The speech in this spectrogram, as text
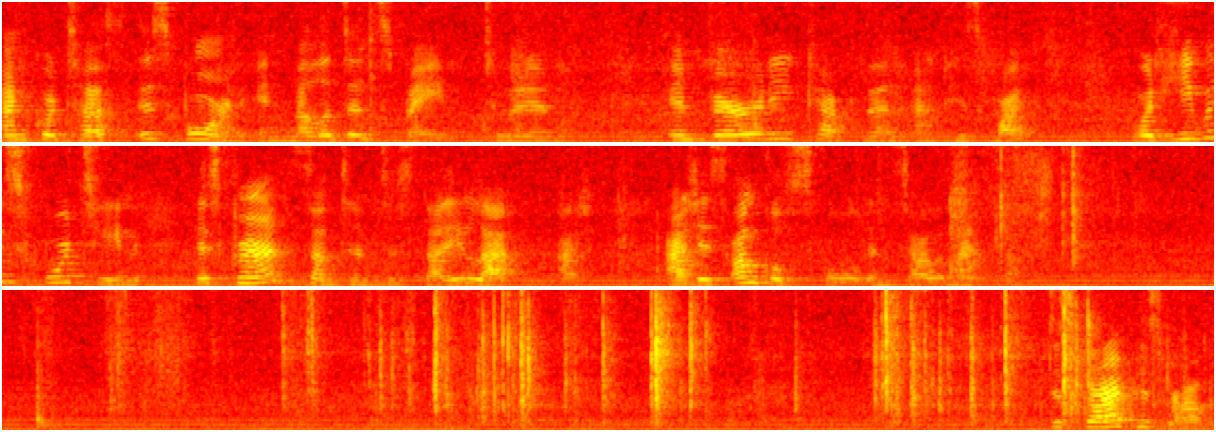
and Cortes is born in Melendon, Spain, to an inferiority captain and his wife. When he was 14, his parents sent him to study Latin at, at his uncle's school in Salamanca. Describe his route.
